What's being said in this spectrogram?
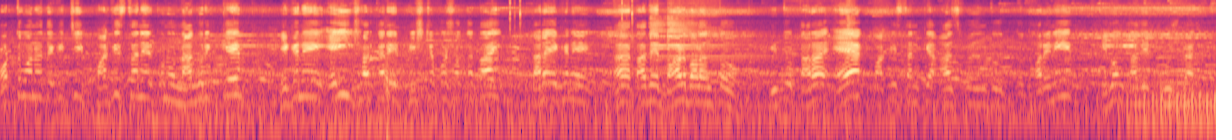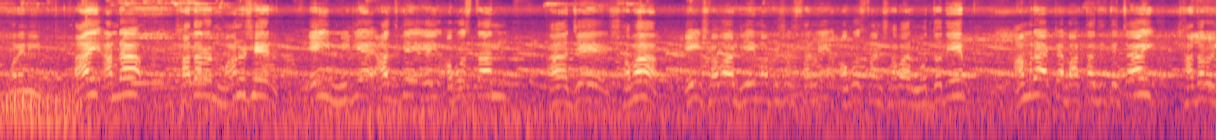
বর্তমানে দেখেছি পাকিস্তানের কোনো নাগরিককে এখানে এই সরকারের পৃষ্ঠপোষকতায় তারা এখানে তাদের বাড় বাড়ান্ত। কিন্তু তারা এক পাকিস্তানকে আজ পর্যন্ত ধরেনি এবং তাদের পুষব্যাক করেনি। তাই আমরা সাধারণ মানুষের এই মিডিয়া আজকে এই অবস্থান যে সভা, এই সভা ডিএম অফিসের স্থানে অবস্থান সভার মধ্য দিয়ে আমরা একটা বার্তা দিতে চাই সাধারণ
